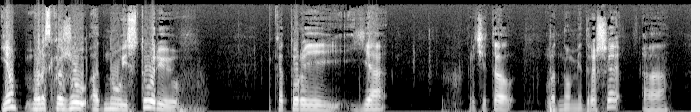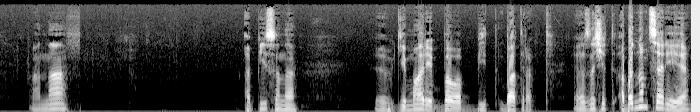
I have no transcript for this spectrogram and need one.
Я вам расскажу одну историю, которую я прочитал в одном мидраше, а она описана э, в Гемаре Бавабит Батра. Э, значит, об одном царе,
